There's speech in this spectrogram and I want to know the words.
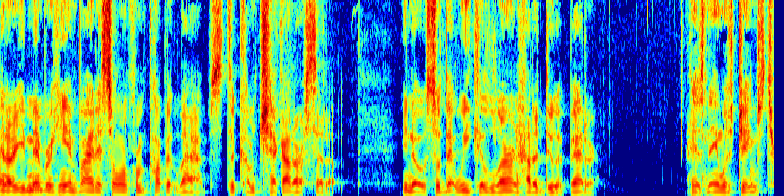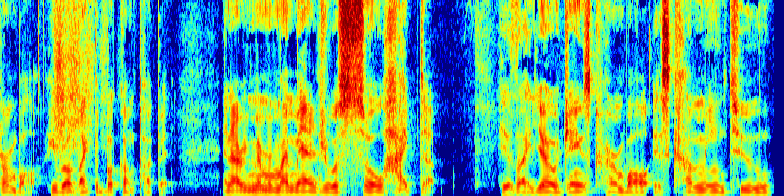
And I remember he invited someone from Puppet Labs to come check out our setup you know, so that we could learn how to do it better. His name was James Turnbull. He wrote like the book on Puppet. And I remember my manager was so hyped up. He was like, yo, James Turnbull is coming to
